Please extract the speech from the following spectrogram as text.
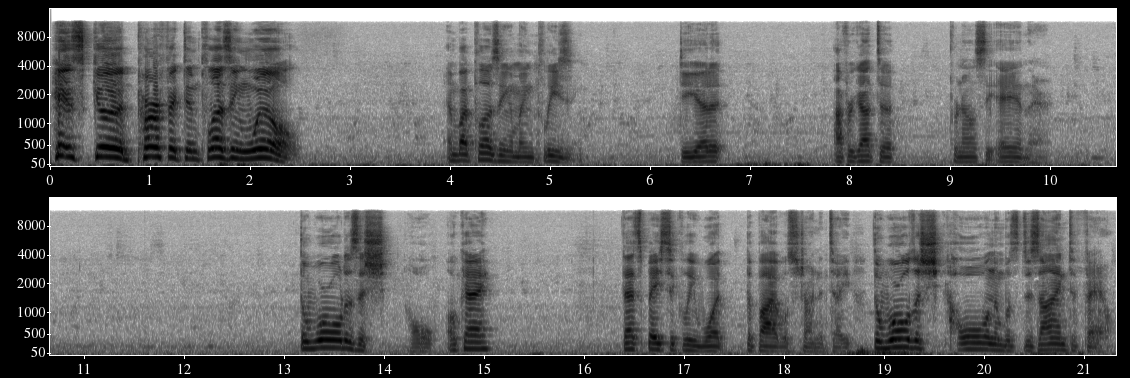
His good, perfect, and pleasing will. And by pleasing, I mean pleasing. Do you get it? I forgot to pronounce the A in there. The world is a shithole, okay? That's basically what the Bible's trying to tell you. The world's a shithole and it was designed to fail.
